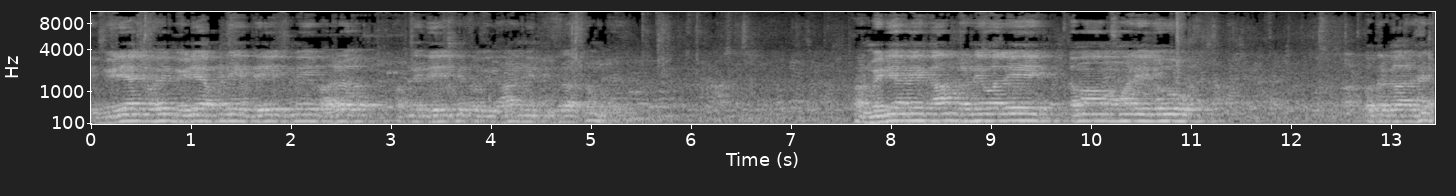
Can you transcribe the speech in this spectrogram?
ये मीडिया जो है मीडिया अपने देश में, भारत अपने देश के संविधान में तीसरा स्तंभ है? और मीडिया में काम करने वाले तमाम हमारे जो पत्रकार हैं,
